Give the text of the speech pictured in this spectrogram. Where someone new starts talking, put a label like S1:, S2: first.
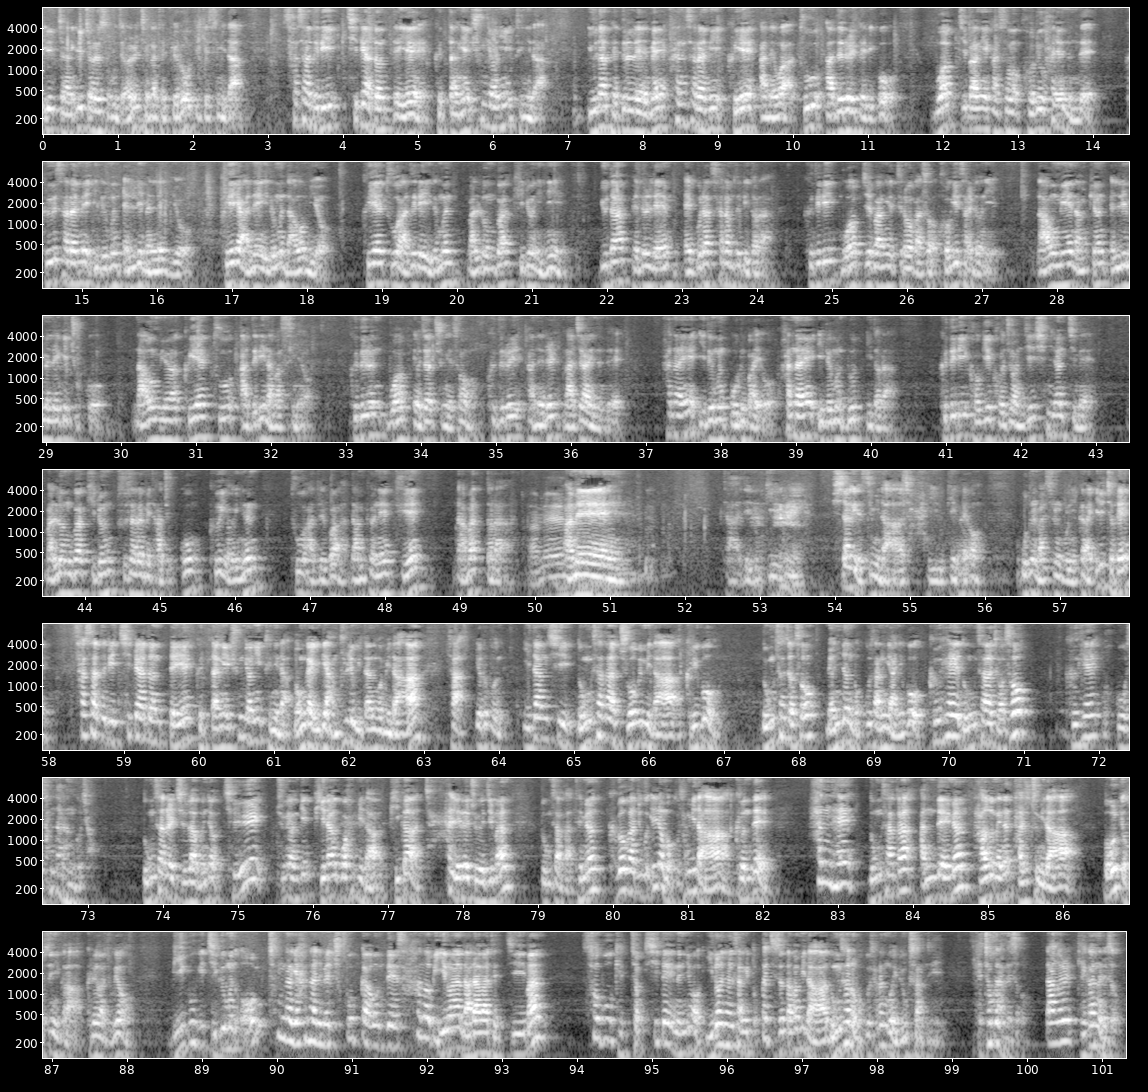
S1: 룻기 1장 1절에서 5절 제가 대표로 읽겠습니다. 사사들이 치리하던 때에 그 땅에 흉년이 드니라. 유다 베들레헴의 한 사람이 그의 아내와 두 아들을 데리고 모압 지방에 가서 거류하였는데 그 사람의 이름은 엘리멜렉이요 그의 아내의 이름은 나오미요 그의 두 아들의 이름은 말론과 기련이니 유다 베들레헴 에브라 사람들이더라 그들이 모압 지방에 들어가서 거기 살더니 나오미의 남편 엘리멜렉이 죽고 나오미와 그의 두 아들이 남았으며 그들은 모압 여자 중에서 그들의 아내를 맞이하였는데 하나의 이름은 오르바요 하나의 이름은 룻이더라 그들이 거기 거주한 지 10년쯤에 말론과 기륜 두 사람이 다 죽고 그 여인은 두 아들과 남편의 뒤에 남았더라
S2: 아멘.
S1: 아멘. 자, 이제 룻기 시작이 됐습니다. 자, 이 룻기가요. 오늘 말씀을 보니까 1절에 사사들이 치료하던 때에 그 땅에 흉년이 드니라. 뭔가 일이 안 풀리고 있다는 겁니다. 자, 여러분, 이 당시 농사가 주업입니다. 그리고 농사 져서 몇 년 먹고 사는 게 아니고 그 해 농사 져서 그 해 먹고 산다는 거죠. 농사를 지려면요, 제일 중요한 게 비라고 합니다. 비가 잘 내려줘야지만 농사가 되면 그거 가지고 1년 먹고 삽니다. 그런데 한 해 농사가 안 되면 다음에는 다 죽습니다. 먹을 게 없으니까. 그래가지고요. 미국이 지금은 엄청나게 하나님의 축복 가운데 산업이 일어난 나라가 됐지만 서부 개척 시대에는요 이런 현상이 똑같이 있었다고 합니다. 농사로 먹고 사는 거예요 미국 사람들이 개척을 하면서 땅을 개간을 해서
